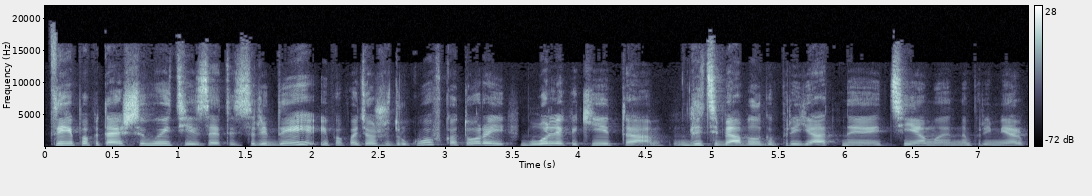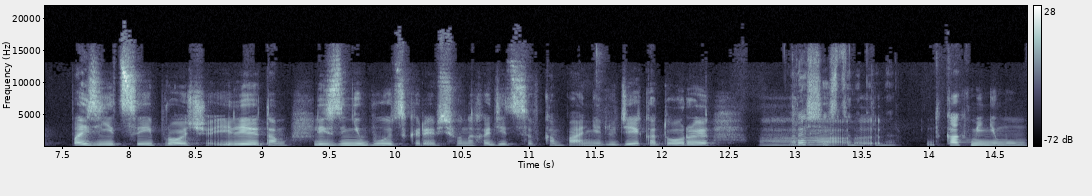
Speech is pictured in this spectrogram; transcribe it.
ты попытаешься выйти из этой среды и попадешь в другую, в которой более какие-то для тебя благоприятные темы, например, позиции и прочее. Или там Лиза не будет, скорее всего, находиться в компании людей, которые... Расисты, например как минимум.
